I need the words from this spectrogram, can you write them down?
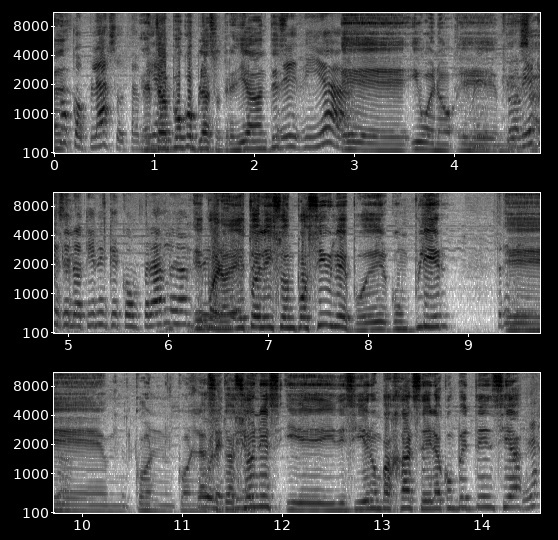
al- poco plazo también. en tan poco plazo, tres días antes. Tres días. eh, y bueno, eh, Todavía que se lo tienen que comprar eh, bueno, esto le hizo imposible poder cumplir. Eh, con, con las situaciones y, y decidieron bajarse de la competencia. ¿Te das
